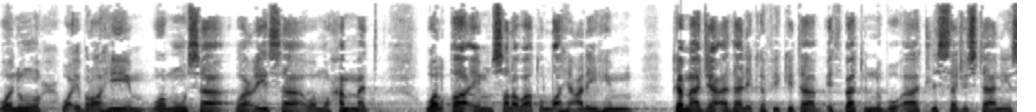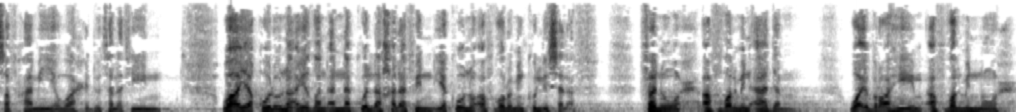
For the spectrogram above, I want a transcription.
ونوح وإبراهيم وموسى وعيسى ومحمد والقائم صلوات الله عليهم. كما جاء ذلك في كتاب إثبات النبوءات للسجستاني صفحة 131 ويقولون أيضا أن كل خلف يكون أفضل من كل سلف. فنوح أفضل من آدم وإبراهيم أفضل من نوح.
